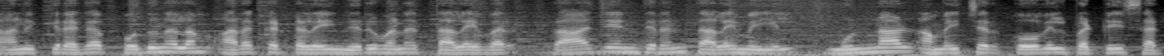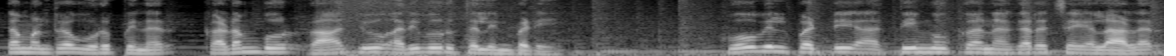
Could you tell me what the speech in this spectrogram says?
அனுக்கிரக பொதுநலம் அறக்கட்டளை நிறுவன தலைவர் ராஜேந்திரன் தலைமையில் முன்னாள் அமைச்சர் கோவில்பட்டி சட்டமன்ற உறுப்பினர் கடம்பூர் ராஜு அறிவுறுத்தலின்படி கோவில்பட்டி அதிமுக நகரச் செயலாளர்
